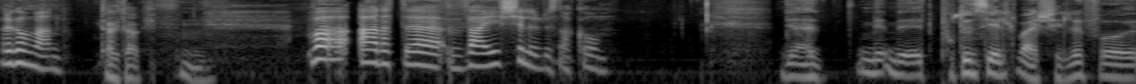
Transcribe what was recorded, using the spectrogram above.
Velkommen. Takk, takk. Mm. Hva er dette veiskillet du snakker om? Det er et potensielt veiskille, for,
